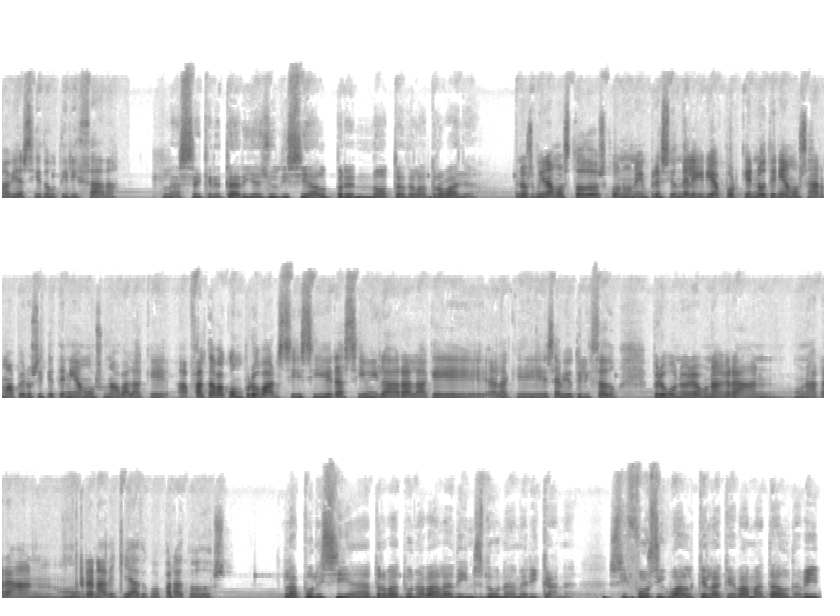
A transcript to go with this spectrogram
no había sido utilizada. La secretària judicial pren nota de la troballa. Nos miramos todos con una impresión de alegría porque no teníamos arma, pero sí que teníamos una bala que faltaba comprobar si, si era similar a la, que, a la que se había utilizado, pero bueno, era una gran, una gran, un gran hallazgo para todos. La policia ha trobat una bala dins d'una americana. Si fos igual que la que va matar el David,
